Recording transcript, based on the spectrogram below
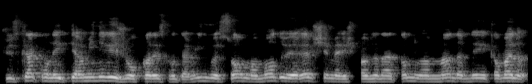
jusqu'à qu'on ait terminé les jours. Quand est-ce qu'on termine Le soir, au moment de RF Shemesh. Pas besoin d'attendre le lendemain d'amener les korbanot.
